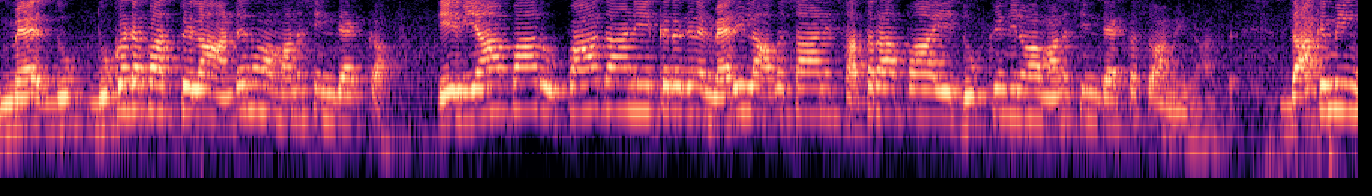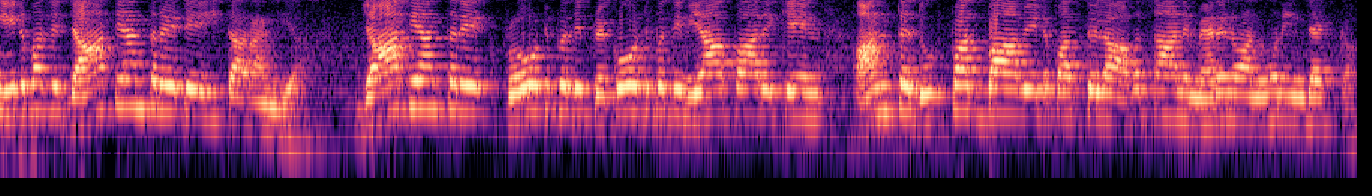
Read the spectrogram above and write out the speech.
මැ- දු- දුකටපත් වෙලා අඬනවා මනසින් දැක්කා. ඒ ව්‍යාපාර උපාදානය කරගෙන මැරිලා අවසානයේ සතර අපායේ දුක් විඳිනවා මනසින් දැක්ක ස්වාමීන් වහන්සේ. දකමින් ඊට පස්සේ ජාත්‍යන්තරයට ඒ හිත අරන් ගියා. ජාත්‍යන්තරයේ ප්‍රෝටිපති ප්‍රකෝටිපති ව්‍යාපාරිකයන් අන්ත දුප්පත් භාවයට පත් වෙලා අවසානයේ මැරෙනවා නුවණින් දැක්කා.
